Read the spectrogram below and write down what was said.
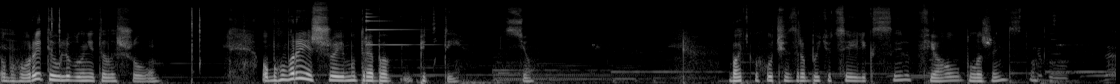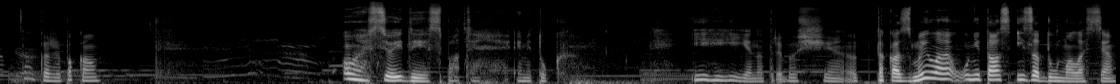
Обговорити улюблені телешоу. Обговори, що йому треба піти. Все. Батько хоче зробити оцей еліксир, фіал, блаженство. Так, каже, пока. Ой, все, йди спати, еміток. І гігієна треба ще. От така змила унітаз і задумалася.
